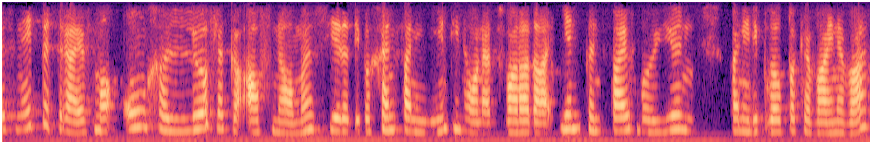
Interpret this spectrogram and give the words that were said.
is net bedryf maar ongelooflike afnames sedert die begin van die 1900s waar daar 1.5 miljoen van hierdie brulpikkewyne was.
